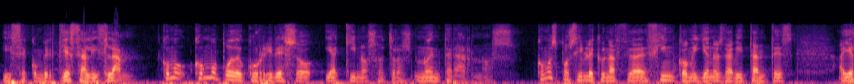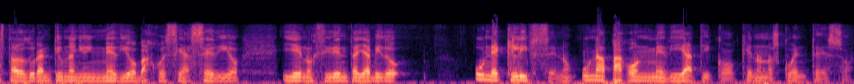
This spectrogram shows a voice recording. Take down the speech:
y se convirtiese al Islam. ¿Cómo, ¿Cómo puede ocurrir eso y aquí nosotros no enterarnos? ¿Cómo es posible que una ciudad de 5 millones de habitantes haya estado durante un año y medio bajo ese asedio y en Occidente haya habido un eclipse, ¿no? un apagón mediático que no nos cuente eso?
